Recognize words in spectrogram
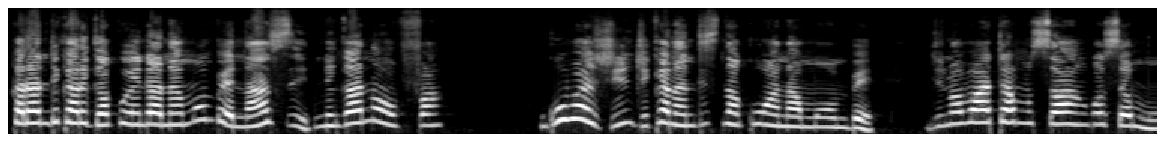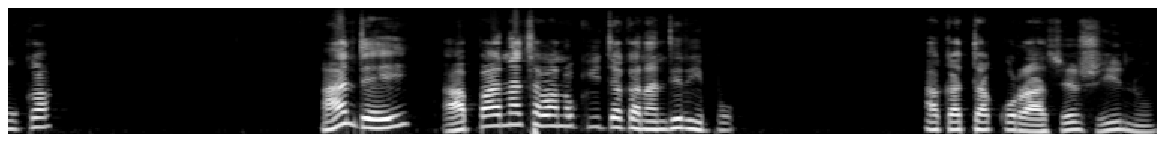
Kana ndikarega kuenda nemombe nhasi ndinganofa nguva zhinji kana ndisina kuwana mombe ndinovata musango semhuka. Handei hapana chavanokuita kana ndiripo. Akatakurazve zvinhu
